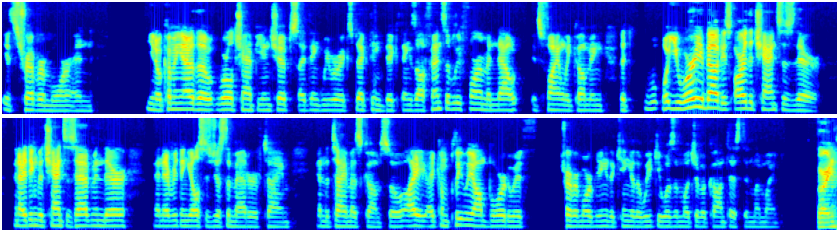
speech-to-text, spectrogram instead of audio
it's Trevor Moore. And you know, coming out of the World Championships, I think we were expecting big things offensively for him, and now it's finally coming. That what you worry about is are the chances there, and I think the chances have been there, and everything else is just a matter of time and the time has come. So I, I completely on board with Trevor Moore being the king of the week. It wasn't much of a contest in my mind. Barney?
